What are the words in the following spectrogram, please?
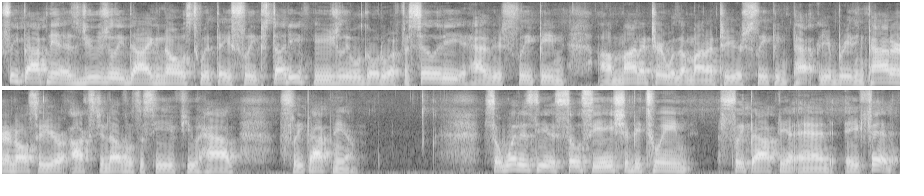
Sleep apnea is usually diagnosed with a sleep study. You usually will go to a facility and have your sleeping uh, monitor where they'll monitor your sleeping your breathing pattern and also your oxygen levels to see if you have sleep apnea. So what is the association between sleep apnea and AFib?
